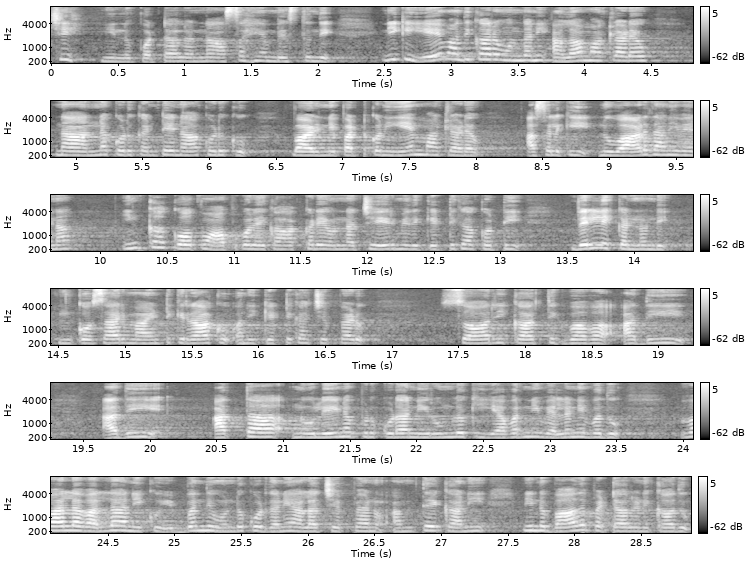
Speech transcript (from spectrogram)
చి నిన్ను కొట్టాలన్న అసహ్యం వేస్తుంది. నీకు ఏం అధికారం ఉందని అలా మాట్లాడావు? నా అన్న కొడుకంటే నా కొడుకు. వాడిని పట్టుకొని ఏం మాట్లాడావు? అసలుకి నువ్వు ఆడదానివేనా? ఇంకా కోపం ఆపుకోలేక అక్కడే ఉన్న చైర్ మీద గట్టిగా కొట్టి వెళ్ళి ఇక్కడి నుండి ఇంకోసారి మా ఇంటికి రాకు అని గట్టిగా చెప్పాడు. సారీ కార్తిక్ బావా అది అది అత్త నువ్వు లేనప్పుడు కూడా నీ రూమ్లోకి ఎవరిని వెళ్ళనివ్వదు. వాళ్ళ వల్ల నీకు ఇబ్బంది ఉండకూడదని అలా చెప్పాను. అంతేకాని నిన్ను బాధ పెట్టాలని కాదు.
